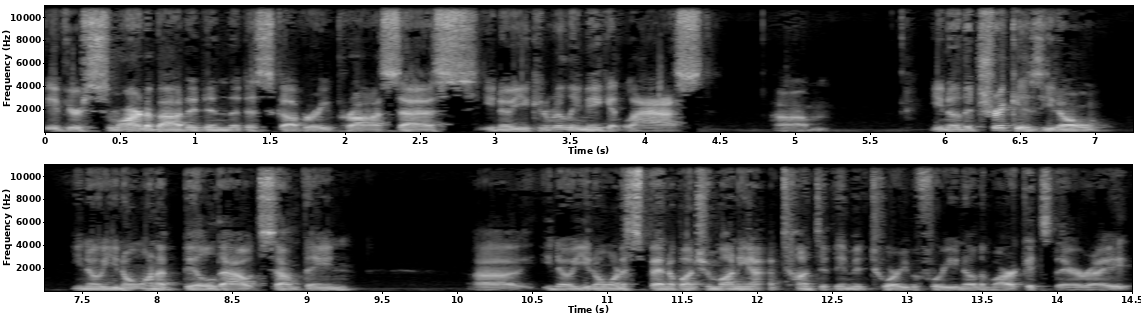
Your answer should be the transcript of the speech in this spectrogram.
if you're smart about it in the discovery process, you know, you can really make it last. Um, you know, the trick is you don't you know you don't want to build out something. Uh, you know, you don't want to spend a bunch of money on tons of inventory before you know the market's there, right?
